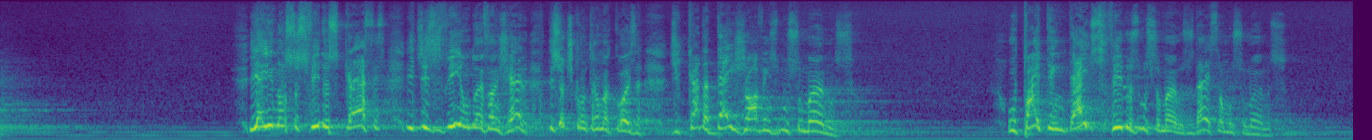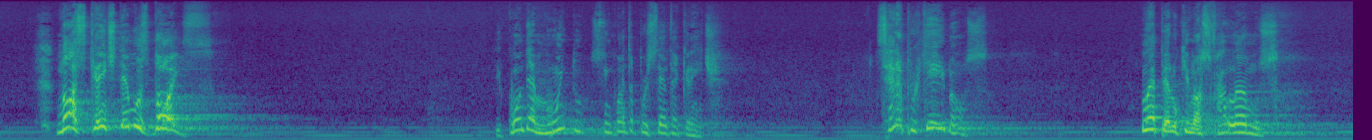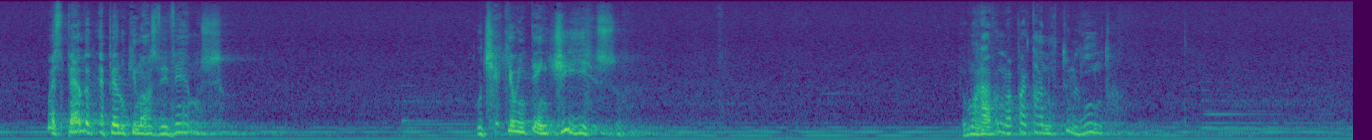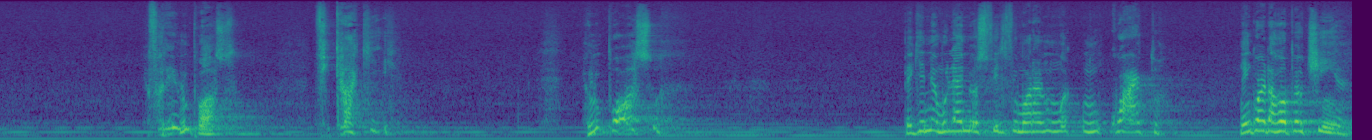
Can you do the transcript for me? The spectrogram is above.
E aí nossos filhos crescem e desviam do evangelho. Deixa eu te contar uma coisa: de cada dez jovens muçulmanos, o pai tem dez filhos muçulmanos, os dez são muçulmanos. Nós crentes temos dois. E quando é muito, 50% é crente. Será por quê, irmãos? Não é pelo que nós falamos, mas pelo, é pelo que nós vivemos. O dia que eu entendi isso, eu morava num apartamento lindo. Eu falei, eu não posso ficar aqui. Eu não posso. Peguei minha mulher e meus filhos, fui morar num, quarto. Nem guarda-roupa eu tinha.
